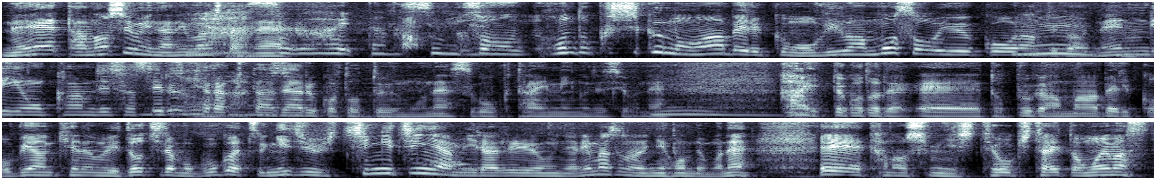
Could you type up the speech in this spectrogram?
ね楽しみになりましたいやすね。ごい楽しみです。その本当くしくもマーベリックもオビワンもそういうこうなんていうかうん年輪を感じさせるキャラクターであることというのもねすごくタイミングですよね。うんはいということで、えートップガンマーベリックオビワン・ケノムリどちらも5月27日には見られるようになりますので日本でもね、えー楽しみにしておきたいと思います。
